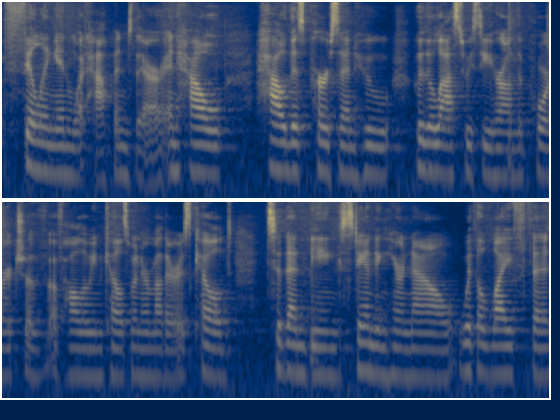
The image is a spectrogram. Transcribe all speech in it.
filling in what happened there and how how this person who who the last we see her on the porch of, of Halloween Kills when her mother is killed to then being standing here now with a life that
